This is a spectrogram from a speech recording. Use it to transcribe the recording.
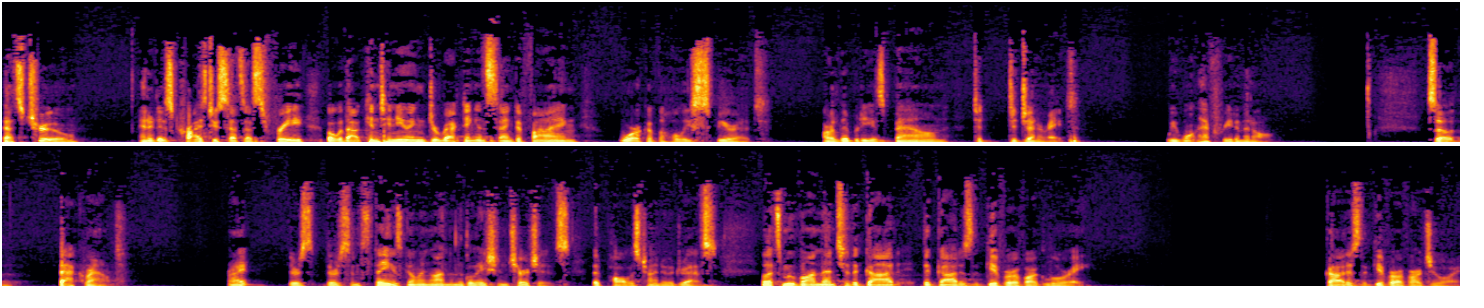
That's true, and it is Christ who sets us free, but without continuing directing and sanctifying work of the Holy Spirit, our liberty is bound to degenerate. We won't have freedom at all. So, background, right? There's, there's some things going on in the Galatian churches that Paul is trying to address. Let's move on then to the God. The God is the giver of our glory. God is the giver of our joy.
